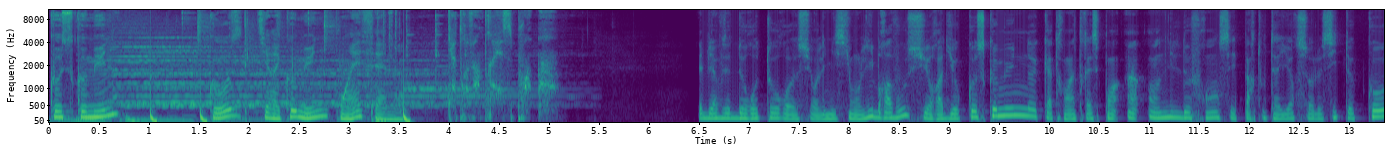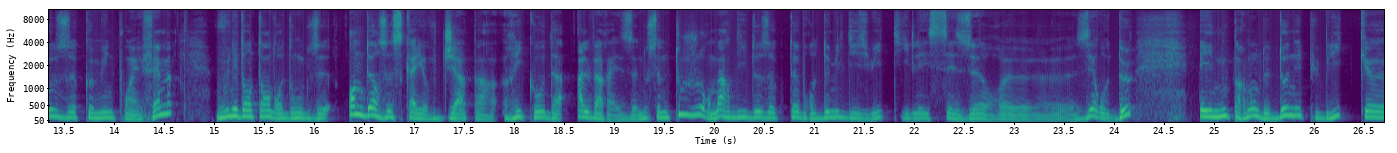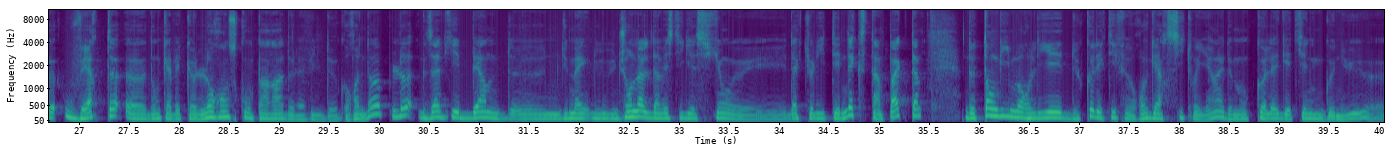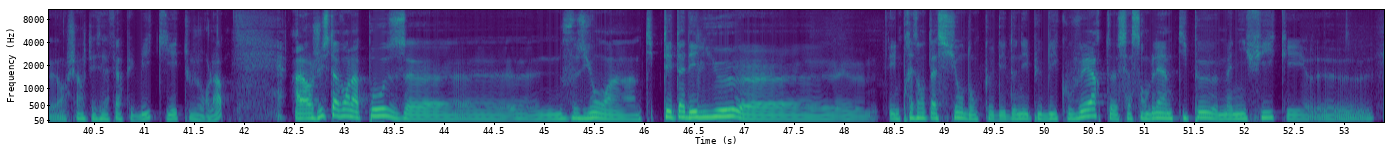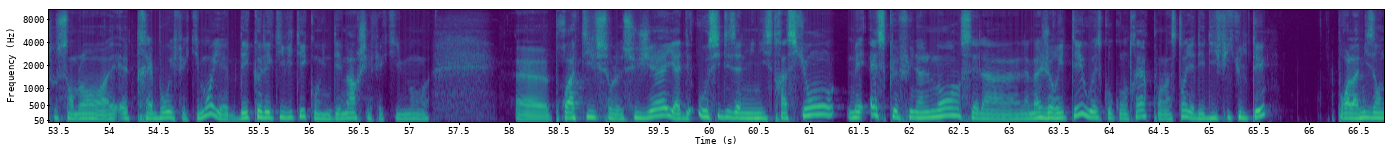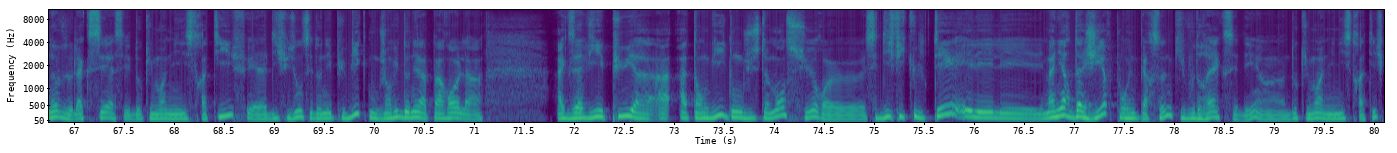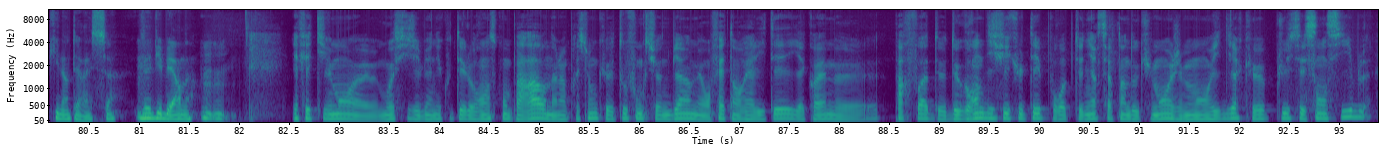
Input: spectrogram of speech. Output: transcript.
Cause commune, cause-commune.fm. Eh bien, vous êtes de retour euh, sur l'émission Libre à vous sur Radio Cause Commune 93.1 en Ile-de-France et partout ailleurs sur le site causecommune.fm. Vous venez d'entendre donc The Under the Sky of Ja par Rico da Alvarez. Nous sommes toujours mardi 2 octobre 2018, il est 16h02 et nous parlons de données publiques euh, ouvertes, euh, donc avec Laurence Compara de la ville de Grenoble, Xavier Berne du, journal d'investigation et d'actualité Next Impact, de Tanguy Morlier du collectif Regard Citoyen et de mon collègue Étienne Gonu euh, en charge des affaires publiques qui est toujours là. Alors juste avant la pause, nous faisions un, petit état des lieux et une présentation donc des données publiques ouvertes. Ça semblait un petit peu magnifique et tout semblant être très beau effectivement, il y a des collectivités qui ont une démarche effectivement euh, proactive sur le sujet. Il y a aussi des administrations, mais est-ce que finalement c'est la, majorité ou est-ce qu'au contraire, pour l'instant, il y a des difficultés pour la mise en œuvre de l'accès à ces documents administratifs et à la diffusion de ces données publiques? Donc j'ai envie de donner la parole à, Xavier puis à, Tanguy, donc justement sur euh, ces difficultés et les, manières d'agir pour une personne qui voudrait accéder à un document administratif qui l'intéresse. Xavier Berne. Mm, mm. Effectivement, euh, moi aussi j'ai bien écouté Laurence Compara, on a l'impression que tout fonctionne bien, mais en fait en réalité il y a quand même euh, parfois de, grandes difficultés pour obtenir certains documents, et j'ai même envie de dire que plus c'est sensible,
